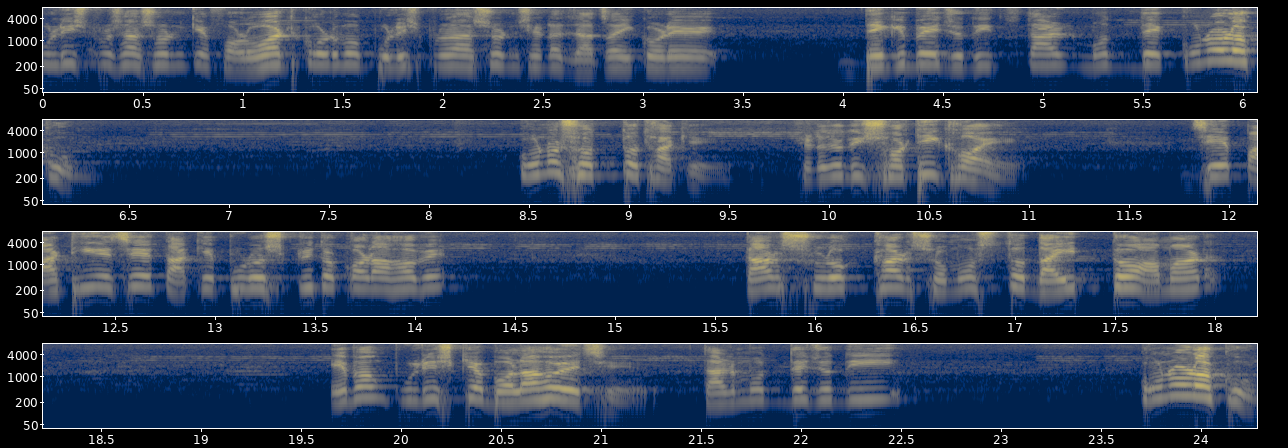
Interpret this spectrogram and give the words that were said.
পুলিশ প্রশাসনকে ফরওয়ার্ড করব, পুলিশ প্রশাসন সেটা যাচাই করে দেখবে যদি তার মধ্যে কোনো রকম কোনো সত্য থাকে, সেটা যদি সঠিক হয়, যে পাঠিয়েছে তাকে পুরস্কৃত করা হবে। তার সুরক্ষার সমস্ত দায়িত্ব আমার। এবং পুলিশকে বলা হয়েছে, তার মধ্যে যদি কোনো রকম,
